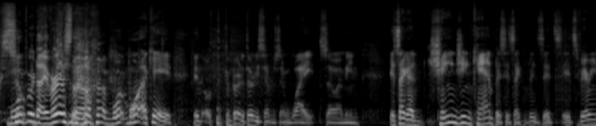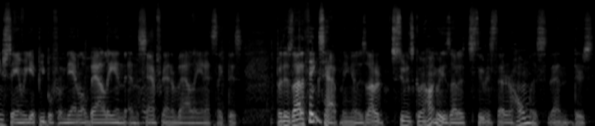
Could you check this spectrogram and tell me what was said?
Super diverse though. more, more okay it, compared to 37% white so i mean it's like a changing campus it's like it's it's, it's very interesting and we get people from the antelope valley and, and the san fernando valley and it's like this but there's a lot of things happening you know, there's a lot of students going hungry there's a lot of students that are homeless and there's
